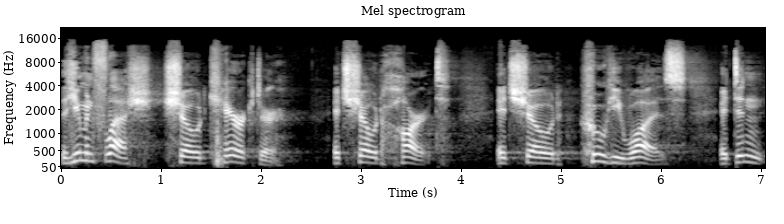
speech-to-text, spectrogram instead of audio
The human flesh showed character, it showed heart, it showed who he was. It didn't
